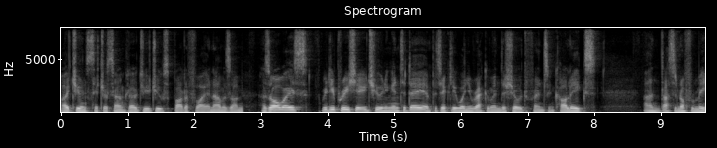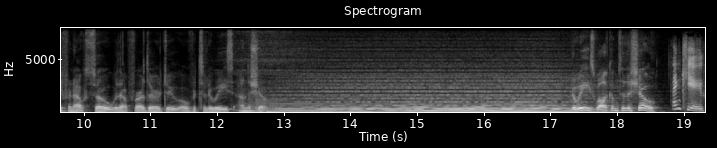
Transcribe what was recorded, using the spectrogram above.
iTunes, Stitcher, SoundCloud, YouTube, Spotify, and Amazon. As always, really appreciate you tuning in today, and particularly when you recommend the show to friends and colleagues. And that's enough for me for now. So, without further ado, over to Louise and the show. Louise, welcome to the show. Thank you.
